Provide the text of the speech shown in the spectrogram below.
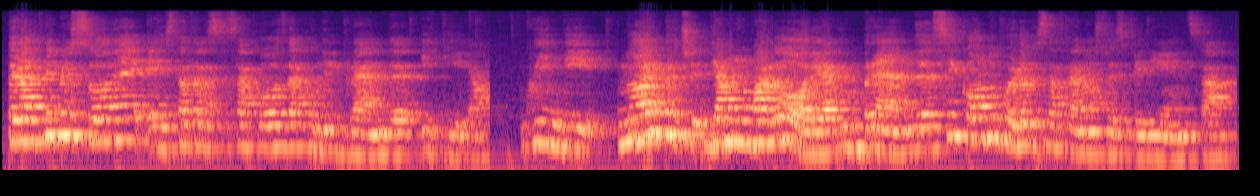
Per altre persone è stata la stessa cosa con il brand IKEA. Quindi noi diamo un valore ad un brand secondo quello che è stata la nostra esperienza.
